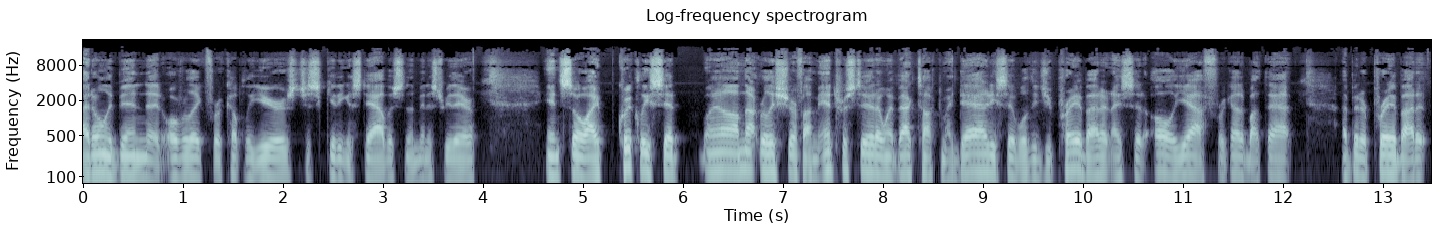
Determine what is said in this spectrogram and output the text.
I'd only been at Overlake for a couple of years, just getting established in the ministry there. And so I quickly said, well, I'm not really sure if I'm interested. I went back, talked to my dad. He said, well, did you pray about it? And I said, oh yeah, forgot about that. I better pray about it.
